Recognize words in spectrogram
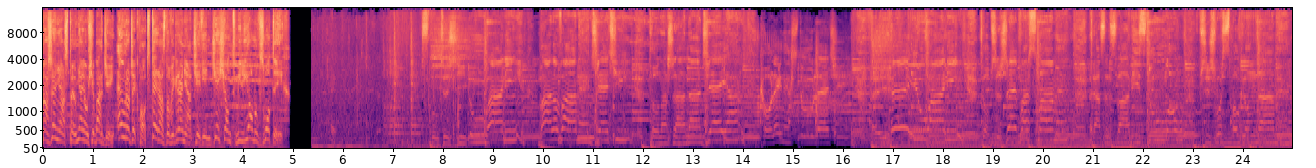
Marzenia spełniają się bardziej. Eurojackpot teraz do wygrania 90 milionów złotych. Współcześni ułani, malowane dzieci To nasza nadzieja kolejnych stuleci Hej, hej, ułani, dobrze, że was mamy Razem z wami z dumą w przyszłość spoglądamy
